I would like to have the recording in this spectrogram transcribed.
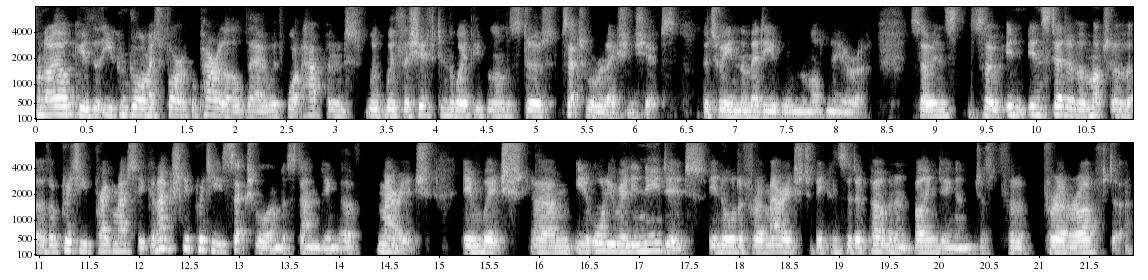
And I argue that you can draw a metaphorical parallel there with what happened with, with the shift in the way people understood sexual relationships between the medieval and the modern era. So, in, so in, instead of a much of, of, a pretty pragmatic and actually pretty sexual understanding of marriage, in which um, you know, all you really needed in order for a marriage to be considered permanent, binding, and just for forever after,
